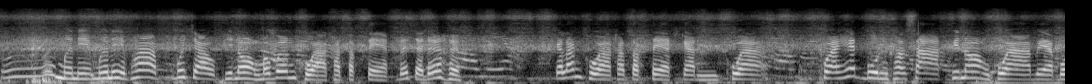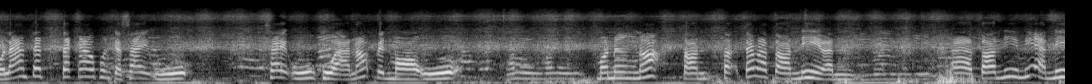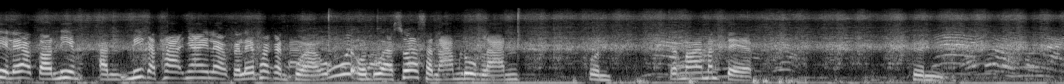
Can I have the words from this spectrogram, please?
เอ้ยมือนี้มือนี้ภาพผู้เจ้าพี่น้องมาเบิ้งขวาขัดตอกแตกเด้อจ้ะเด้อกำลังขวาขัดตอกแตกกันขวาขวาเฮ็ดบุญข้าวสากพี่น้องขวาแบบโบราณแต่แต่เก้าเพิ่นก็ใส่อูใส่อูขวาเนาะเป็นหมออูมาหนึ่งมาหนึ่งหมอหนึ่งเนาะตอนตแต่ว่าตอนนี้อันอ่าตอนนี้มีอันนี้แล้วตอนนี้อันมีกระทะใหญ่แล้วก็เลยพากันขวาอุ้ยอดอัวซั่วสนามลูกหลานคุณจังน้อยมันแตก ขึ้น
